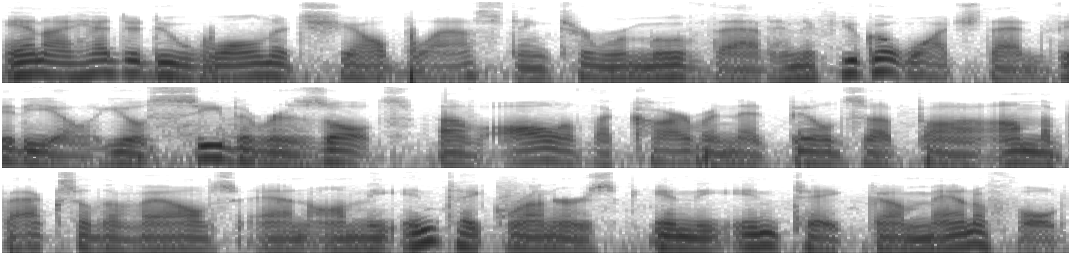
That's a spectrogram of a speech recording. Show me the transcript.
and I had to do walnut shell blasting to remove that. And if you go watch that video, you'll see the results of all of the carbon that builds up uh, on the backs of the valves and on the intake runners in the intake uh, manifold.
